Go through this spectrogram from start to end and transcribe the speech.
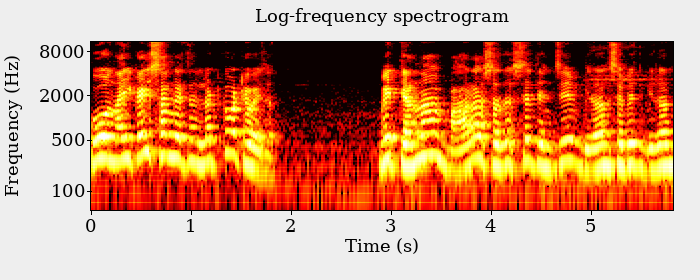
हो नाही काहीच सांगायचं नाही लटकवत ठेवायचं. म्हणजे त्यांना बारा सदस्य त्यांचे विधानसभेत विधान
